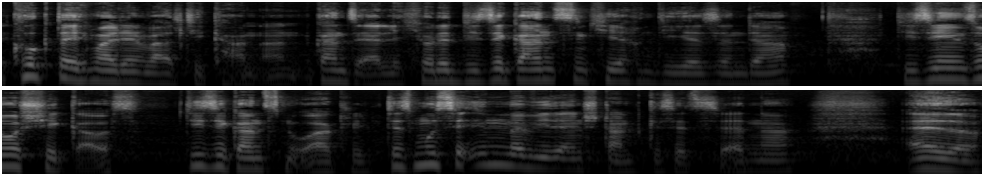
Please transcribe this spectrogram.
guckt euch mal den Vatikan an, ganz ehrlich. Oder diese ganzen Kirchen, die hier sind, ja. Die sehen so schick aus. Diese ganzen Orgel. Das muss ja immer wieder instand gesetzt werden. Ja? Also,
